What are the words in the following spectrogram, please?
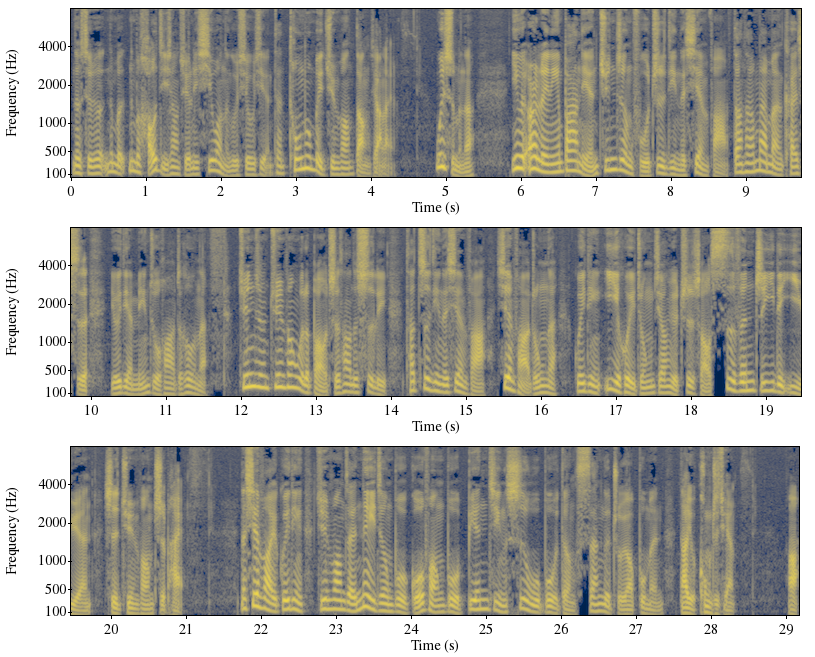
那所以说，那么那么好几项权利，希望能够修宪，但通通被军方挡下来，为什么呢？因为二零零八年军政府制定的宪法，当他慢慢开始有一点民主化之后呢，军政军方为了保持他的势力，他制定的宪法，宪法中呢规定，议会中将有至少四分之一的议员是军方指派。那宪法也规定，军方在内政部、国防部、边境事务部等三个主要部门，他有控制权啊。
